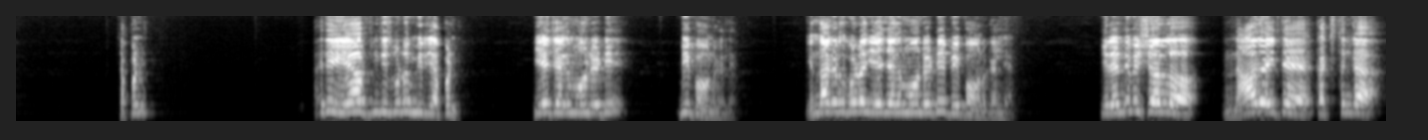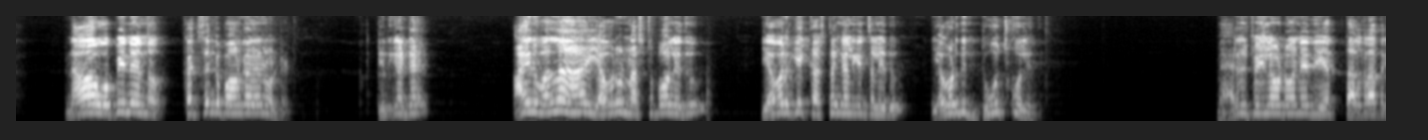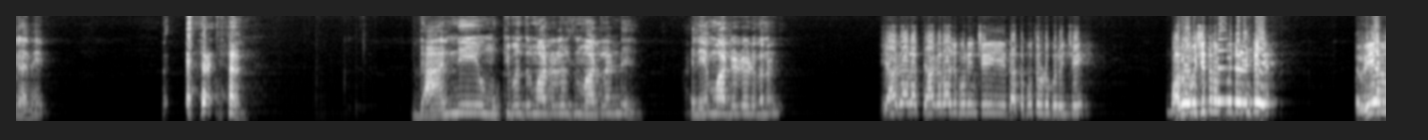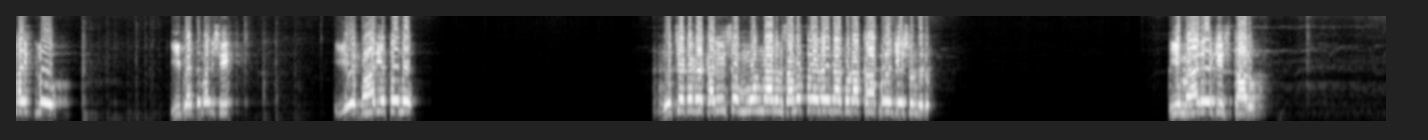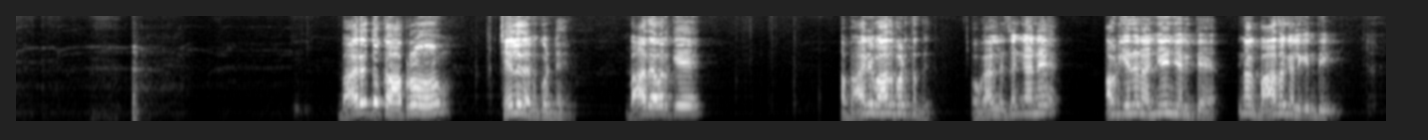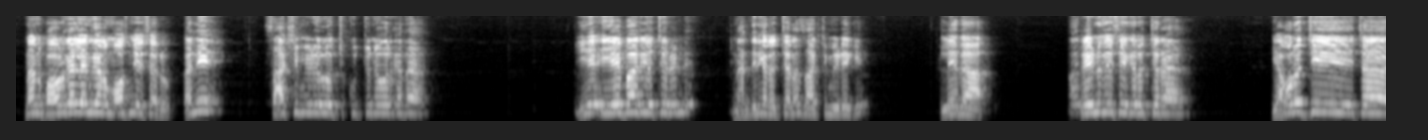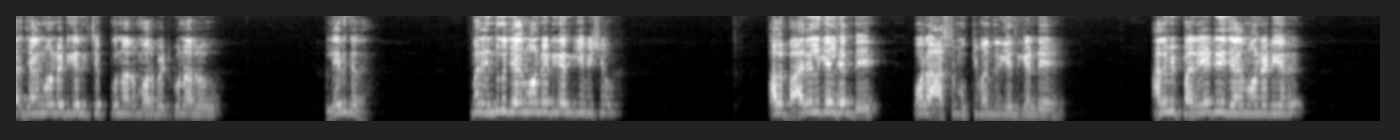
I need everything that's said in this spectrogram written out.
చెప్పండి. అయితే ఏ ఆప్షన్ తీసుకుంటాం మీరు చెప్పండి. ఏ జగన్మోహన్ రెడ్డి? బి పవన్ కళ్యాణ్. ఇందాకటి కూడా ఏ జగన్మోహన్ రెడ్డి? బి పవన్ కళ్యాణ్. ఈ రెండు విషయాల్లో నాదైతే ఖచ్చితంగా నా ఒపీనియన్ ఖచ్చితంగా పవన్ కళ్యాణ్ ఉంటాడు. ఎందుకంటే ఆయన వల్ల ఎవరు నష్టపోలేదు ఎవరికి కష్టం కలిగించలేదు ఎవరిది దోచుకోలేదు. మ్యారేజ్ ఫెయిల్ అవడం అనేది తలరాత కానీ దాన్ని ముఖ్యమంత్రి మాట్లాడాల్సిన మాట్లాడండి. ఆయన ఏం మాట్లాడాడు వినండి. త్యాగాల త్యాగరాజు గురించి ఈ దత్తపుత్రుడు గురించి మరో విచిత్రం ఏంటంటే రియల్ లైఫ్లో ఈ పెద్ద మనిషి ఏ భార్యతోనూ ముచ్చటగా కనీసం మూడు నాలుగు సంవత్సరాలైనా కూడా కాపురం చేసి ఉండడు. ఈ మ్యారేజ్ ఇస్తారు. భార్యతో కాపురం చేయలేదు అనుకోండి బాధ ఎవరికి? ఆ భార్య బాధపడుతుంది. ఒకవేళ నిజంగానే ఆవిడకి ఏదైనా అన్యాయం జరిగితే నాకు బాధ కలిగింది. నన్ను పవన్ కళ్యాణ్ గారు మోసం చేశారు అని సాక్షి మీడియాలో వచ్చి కూర్చునేవారు కదా. ఏ ఏ భార్య వచ్చారండి? నందిని గారు వచ్చారా సాక్షి మీడియాకి? లేదా రేణుదేశాయ్ గారు వచ్చారా? ఎవరు వచ్చి చ- జగన్మోహన్ రెడ్డి గారికి చెప్పుకున్నారు మొరపెట్టుకున్నారు? లేదు కదా. మరి ఎందుకు జగన్మోహన్ రెడ్డి గారికి ఈ విషయం? వాళ్ళ భార్యలకు వెళ్ళింది. ఓ రాష్ట్ర ముఖ్యమంత్రికి ఎందుకండి? అలా మీ పని ఏంటి జగన్మోహన్ రెడ్డి గారు?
